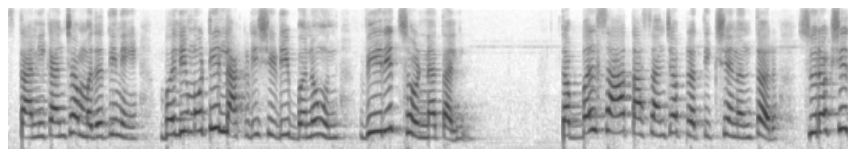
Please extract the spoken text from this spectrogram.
स्थानिकांच्या मदतीने भली मोठी लाकडी शिडी बनवून विहिरीत सोडण्यात आली. तब्बल सहा तासांच्या प्रतीक्षेनंतर सुरक्षित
